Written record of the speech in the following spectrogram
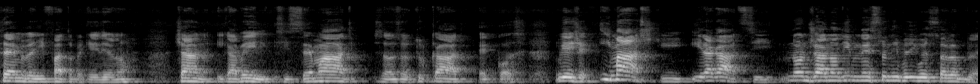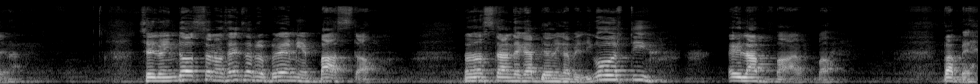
sempre per il fatto perché devono hanno i capelli sistemati sono, sono truccati e cose. Invece i maschi i ragazzi non hanno nessun tipo di questo problema se lo indossano senza problemi e basta. Nonostante che abbiano i capelli corti e la barba. Vabbè,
